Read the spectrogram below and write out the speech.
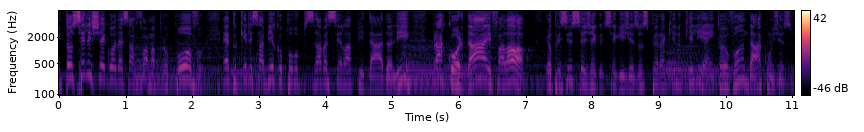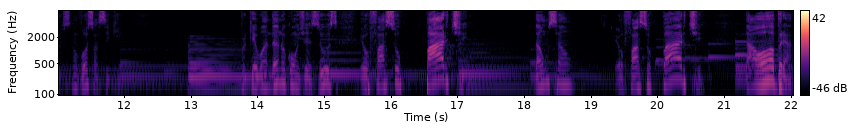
Então, se ele chegou dessa forma para o povo, é porque ele sabia que o povo precisava ser lapidado ali para acordar e falar: Ó, eu preciso seguir Jesus por aquilo que Ele é. Então eu vou andar com Jesus, não vou só seguir. Porque eu andando com Jesus, eu faço parte da unção, eu faço parte da obra,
